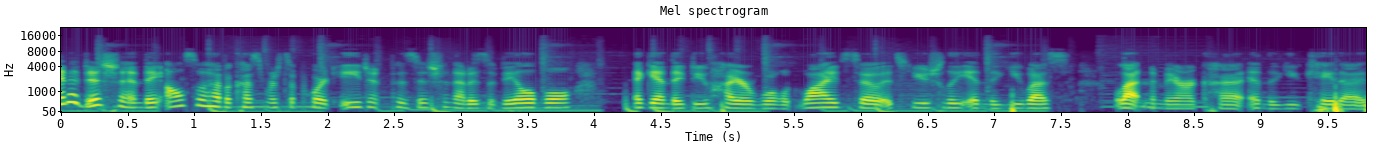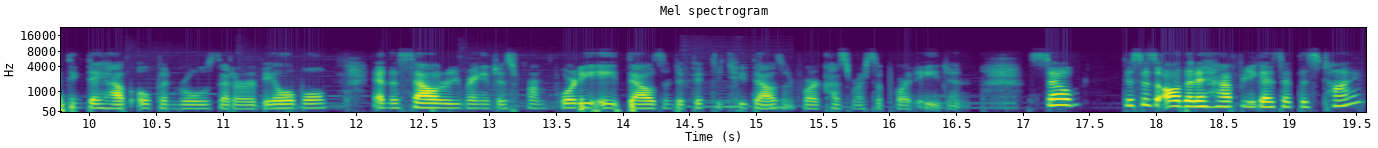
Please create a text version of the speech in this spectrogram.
In addition, they also have a customer support agent position that is available. Again, they do hire worldwide, so it's usually in the US Latin America and the UK that I think they have open roles that are available and the salary ranges from 48,000 to 52,000 for a customer support agent. So this is all that I have for you guys at this time.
